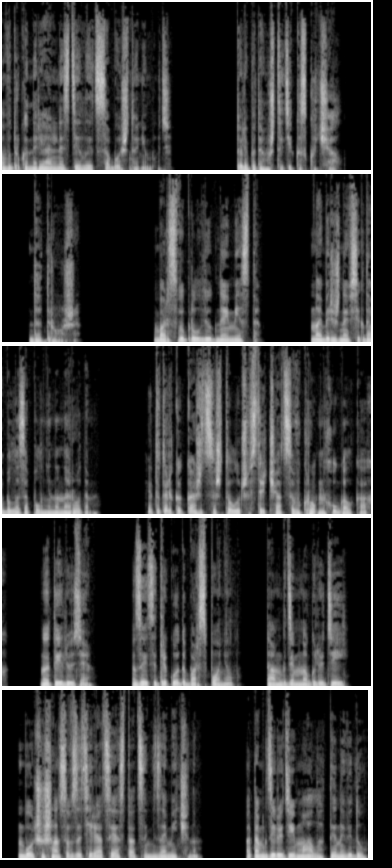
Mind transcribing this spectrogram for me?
вдруг она реально сделает с собой что-нибудь. То ли потому, что дико скучал. Да дрожи. Барс выбрал людное место. Набережная всегда была заполнена народом. Это только кажется, что лучше встречаться в укромных уголках. Но это иллюзия. За эти три года Барс понял. Там, где много людей, больше шансов затеряться и остаться незамеченным. А там, где людей мало, ты на виду,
